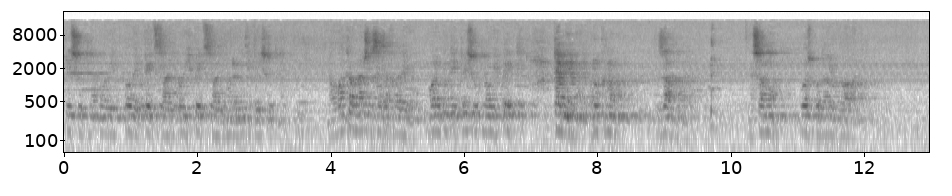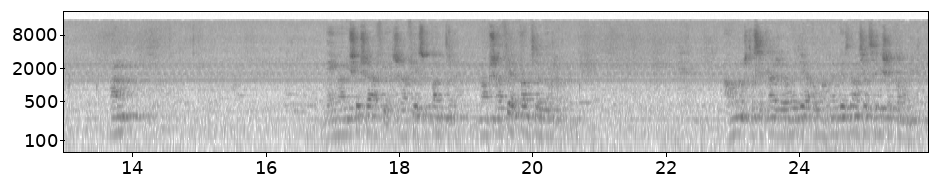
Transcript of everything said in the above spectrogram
prisutne ove, ove pet stvari, ovih pet stvari mora biti prisutne. Na ovakav način se zahvaljiva. Mora biti prisutno ovih pet temelja, ruknova, zahvala. Ne samo gospodaru hvala. A? Ne ima više šafija, šafije su pamtile. Imam šafije, pamtile dobro. A ono što se kaže ovdje, Allah ne bi znao će se više ponoviti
